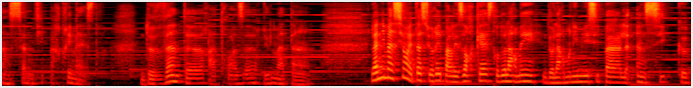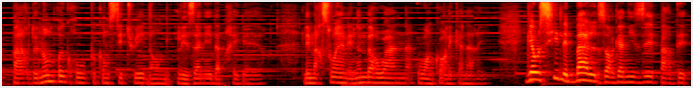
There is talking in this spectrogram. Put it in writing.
un samedi par trimestre, de 20h à 3h du matin. L'animation est assurée par les orchestres de l'armée, de l'harmonie municipale, ainsi que par de nombreux groupes constitués dans les années d'après-guerre, les Marsouins, les Number One ou encore les Canaries. Il y a aussi les bals organisés par des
